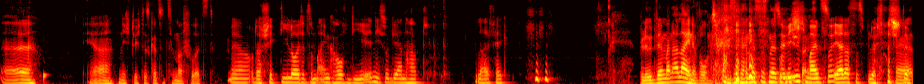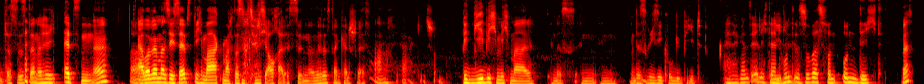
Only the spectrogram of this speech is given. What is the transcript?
äh, ja nicht durch das ganze Zimmer furzt. Ja, oder schickt die Leute zum Einkaufen, die ihr eh nicht so gern habt. Lifehack. blöd, wenn man alleine wohnt. Also dann ist es natürlich so wie ich scheiße. meinst du, ja, das ist blöd, das stimmt. Ja, das ist dann natürlich ätzend, ne? Ah. Aber wenn man sich selbst nicht mag, macht das natürlich auch alles Sinn. Also das ist dann kein Stress. Ach ja, geht schon. Begebe ich mich mal in das, in, in, in das Risikogebiet. Alter, ganz ehrlich, dein Lidl. Hund ist sowas von undicht. Was?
